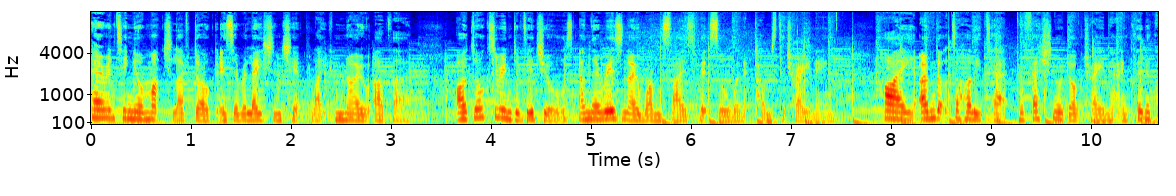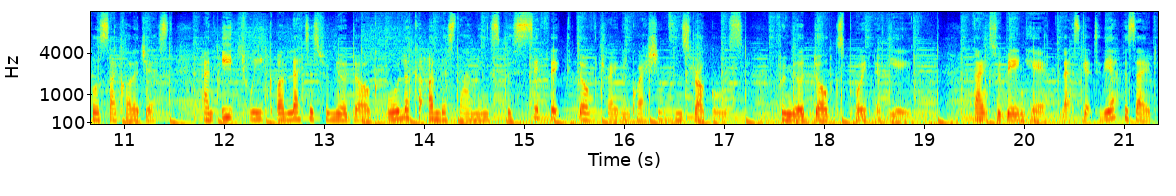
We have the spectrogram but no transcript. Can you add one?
Parenting your much loved dog is a relationship like no other. Our dogs are individuals, and there is no one size fits all when it comes to training. Hi, I'm Dr. Holly Tett, professional dog trainer and clinical psychologist, and each week on Letters from Your Dog, we'll look at understanding specific dog training questions and struggles from your dog's point of view. Thanks for being here. Let's get to the episode.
